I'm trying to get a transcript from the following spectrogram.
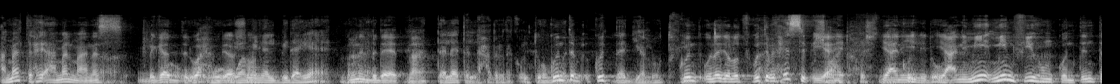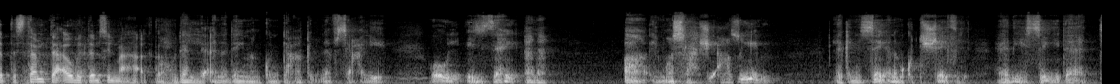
عملت الحقيقة أعمال مع ناس بجد الواحد بيشعر ومن البدايات من البدايات. مع الثلاثة اللي حضرتك قلتهم كنت ود- كنت نادية لطفي. كنت ونادية لطفي. كنت بتحس بايه يعني يعني دول. يعني مين مين فيهم كنت أنت بتستمتع أو بالتمثيل معها أكتر؟ ما هو ده اللي أنا دايما كنت عاقب نفسي عليه. واقول إزاي أنا؟ آه المسرح شيء عظيم. لكن إزاي أنا ما كنتش شايف هذه السيدات؟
